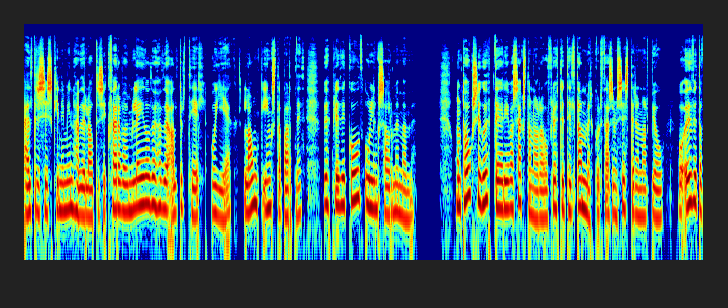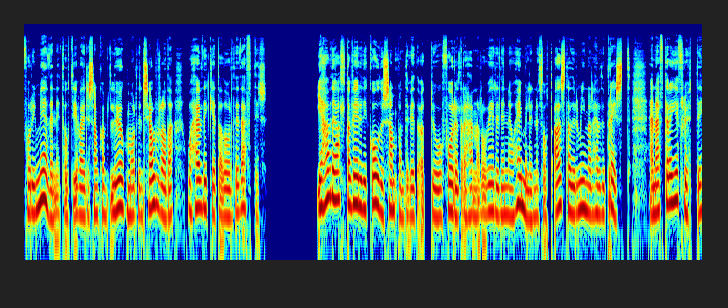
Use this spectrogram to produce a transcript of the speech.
Eldri sískinni mín höfðu látið sér hverfa um leið og þau höfðu aldur til og ég, lang yngsta barnið, upplifði góð úlingsár með mömmu. Hún tók sig upp þegar ég var 16 ára og fluttið til Danmerkur þar sem sýstirinnar bjó og auðvita fór í meðinni þótt ég væri samkvæmt lögum orðin sjálfráða og hefði getað orðið eftir. Ég hafði alltaf verið í góðu sambandi við öllu og foreldra hennar og verið inni á heimilinu þótt aðstæður mínar hefðu breyst en eftir að ég flutti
